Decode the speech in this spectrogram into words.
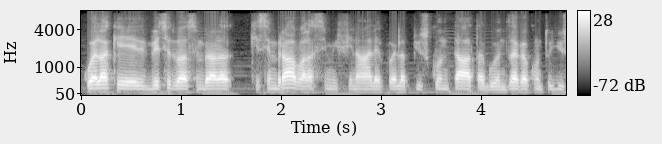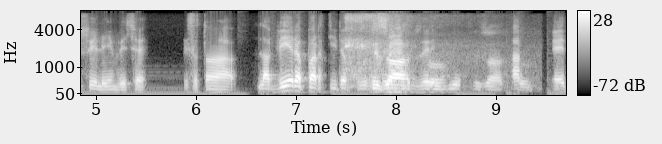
quella che invece doveva sembrare, che sembrava la semifinale, quella più scontata, Gonzaga contro UCLA, invece è stata una, la vera partita forse esatto, esatto. è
